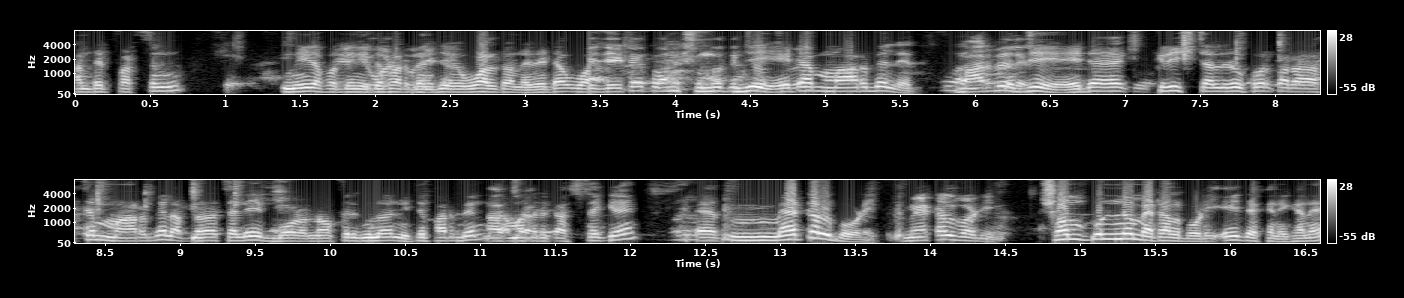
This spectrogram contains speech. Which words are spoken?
হান্ড্রেড পার্সেন্ট নিরাপদে নিতে পারবেন যে ওয়ালটনের এটা এটা তো অনেক সুন্দর জি এটা মার্বেলের মার্বেল জি এটা ক্রিস্টালের উপর করা আছে মার্বেল আপনারা চাইলে বড় নফেরগুলো নিতে পারবেন আচ্ছা। আমাদের কাছ থেকে। মেটাল বডি মেটাল বডি সম্পূর্ণ মেটাল বডি এই দেখেন এখানে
